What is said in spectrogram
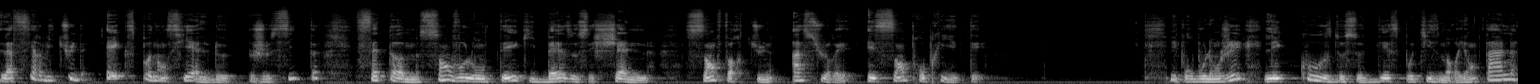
la servitude exponentielle de, je cite, cet homme sans volonté qui baise ses chaînes, sans fortune assurée et sans propriété. Mais pour Boulanger, les causes de ce despotisme oriental,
